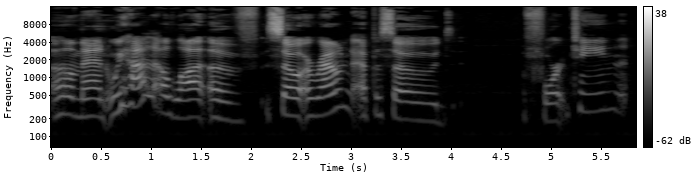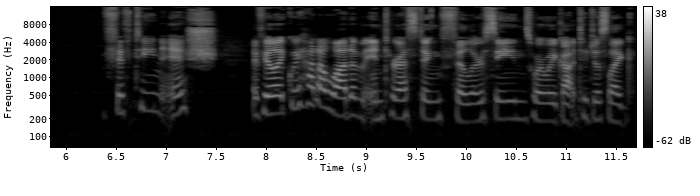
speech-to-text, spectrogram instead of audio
Oh man, we had a lot of so around episode 14 15ish. I feel like we had a lot of interesting filler scenes where we got to just like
